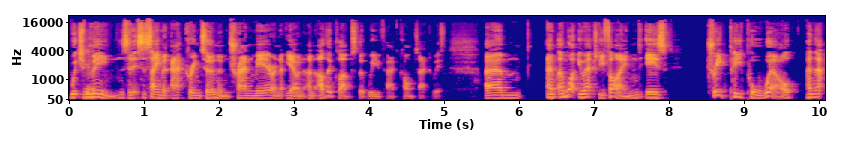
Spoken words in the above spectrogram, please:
which Yeah. means, and it's the same at Accrington and Tranmere and you know and, and other clubs that we've had contact with. Um, and, and what you actually find is treat people well, and that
